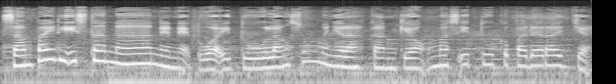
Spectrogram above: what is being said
Sampai di istana, nenek tua itu langsung menyerahkan keong emas itu kepada raja.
